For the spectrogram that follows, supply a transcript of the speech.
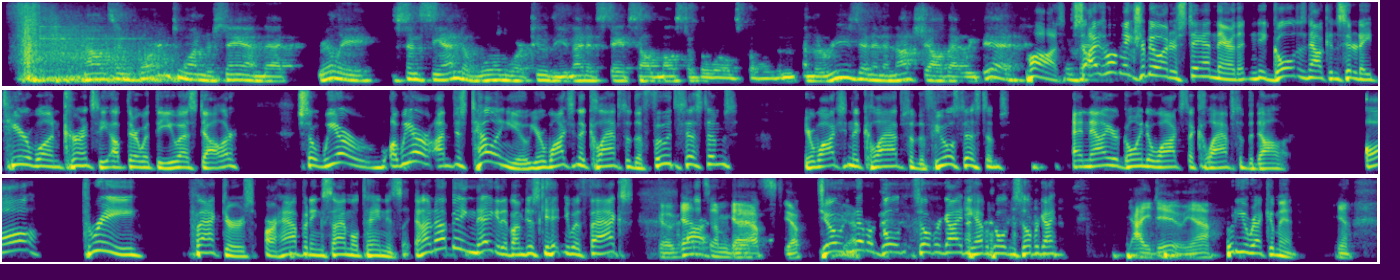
Now, it's important to understand that really, since the end of World War II, the United States held most of the world's gold. And, and the reason, in a nutshell, that we did Pause. So I just want to make sure people understand there that gold is now considered a tier one currency up there with the US dollar. So we are, uh, we are, I'm just telling you, you're watching the collapse of the food systems, you're watching the collapse of the fuel systems, and now you're going to watch the collapse of the dollar. All three factors are happening simultaneously. And I'm not being negative, I'm just hitting you with facts. Go get Uh, some Yep. guys. Yep. Joe, do you have a gold and silver guy? Do you have a gold and silver guy? I do. Yeah. Who do you recommend?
